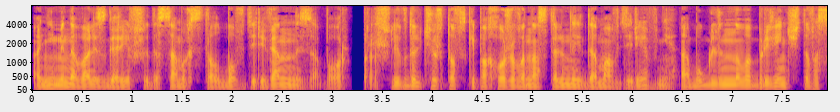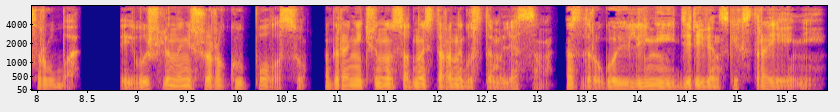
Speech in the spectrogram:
Они миновали сгоревший до самых столбов деревянный забор, прошли вдоль чертовски похожего на остальные дома в деревне обугленного бревенчатого сруба и вышли на неширокую полосу, ограниченную с одной стороны густым лесом, а с другой линией деревенских строений.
